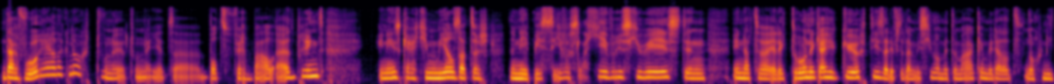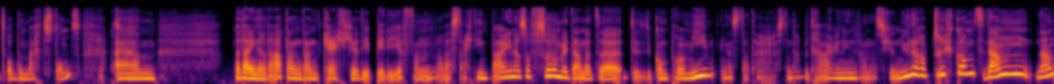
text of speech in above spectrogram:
daarvoor eigenlijk nog, toen, uh, toen je het uh, bod verbaal uitbrengt, ineens krijg je mails dat er een EPC-verslaggever is geweest en, en dat de elektronica gekeurd is. Dat heeft er dan misschien wel mee te maken met dat het nog niet op de markt stond. Um, maar dan inderdaad, dan, dan krijg je de pdf van, wat was het, 18 pagina's of zo, met dan het, uh, de, de, compromis. En dan staat daar, staan daar bedragen in van, als je nu daarop terugkomt, dan, dan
